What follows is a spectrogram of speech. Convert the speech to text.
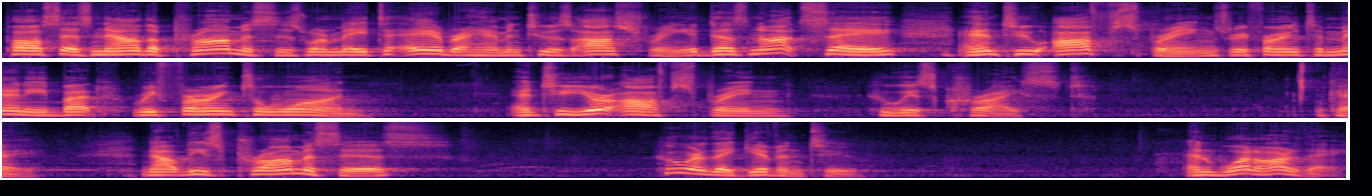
Paul says, Now the promises were made to Abraham and to his offspring. It does not say, and to offsprings, referring to many, but referring to one, and to your offspring, who is Christ. Okay, now these promises, who are they given to? And what are they?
